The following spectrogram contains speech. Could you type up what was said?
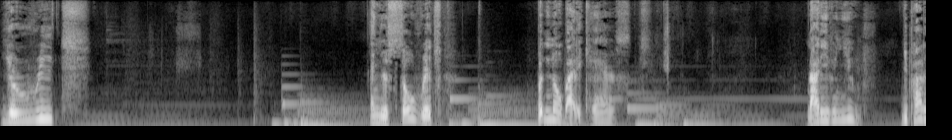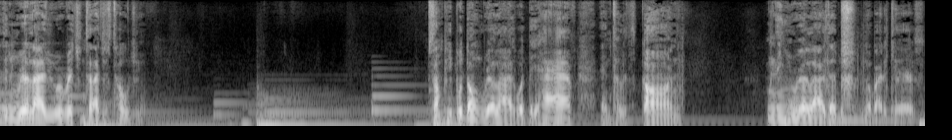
you're rich. And you're so rich but nobody cares. Not even you. You probably didn't realize you were rich until I just told you. Some people don't realize what they have until it's gone and then you realize that pff, nobody cares.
